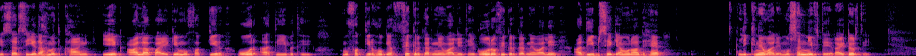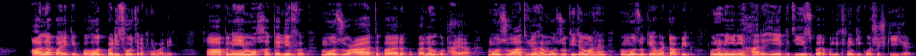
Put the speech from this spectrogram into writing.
कि सर सैद अहमद ख़ान एक आला पाए के मुफ़क्र और अदीब थे। मुफ़क्र हो गया फ़िक्र करने वाले थे। गौर व फ़िक्र करने वाले अदीब से क्या मुराद है? लिखने वाले मुसन्फ़ थे, राइटर थे। आला पाए के बहुत बड़ी सोच रखने वाले। आपने मुख्तलिफ़ मौज़ूआत पर कलम उठाया। मौज़ूआत जो है, मौजू की जमा है तो मौजू क्या हुआ? टॉपिक। उन्होंने यानी हर एक चीज़ पर लिखने की कोशिश की है।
